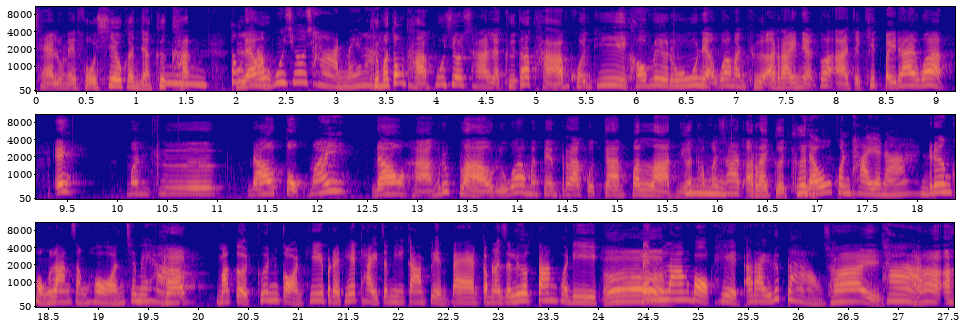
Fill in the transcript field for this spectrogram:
แชร์ลงในโซเชียลกันอย่างคึกคักอืมต้องแล้วถามผู้เชี่ยวชาญไหมล่ะ คือมันต้องถามผู้เชี่ยวชาญแหละ คือถ้าถามคนที่เขาไม่รู้เนี่ยว่ามันคืออะไรเนี่ยก็อาจจะคิดไปได้ว่า เอ๊ะ มันคือดาวตกไหม ดาวหางหรือเปล่า หรือว่ามันเป็นปรากฏการณ์ประหลาดเหนือธรรมชาติอะไรเกิดขึ้น แล้วคนไทยอะนะ เรื่องของลางสังหรณ์ใช่ไหมคะครับมาเกิดขึ้นก่อนที่ประเทศไทยจะมีการเปลี่ยนแปลงกำลังจะเลือกตั้งพอดี เออ เป็นลางบอกเหตุอะไรหรือเปล่า ใช่ค่ะอ่าอะ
